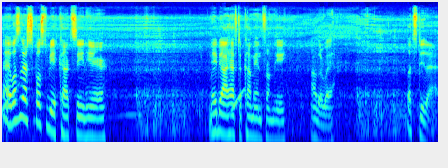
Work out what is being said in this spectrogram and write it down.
Hey, wasn't there supposed to be a cutscene here? Maybe I have to come in from the other way. Let's do that.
